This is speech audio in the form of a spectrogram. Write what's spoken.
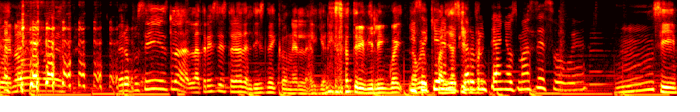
güey. No. Pero pues sí, es la, la triste historia del Disney con el, el guionista Tribilín, güey. Y se quieren echar siempre. 20 años más de eso, güey. Mm, sí,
